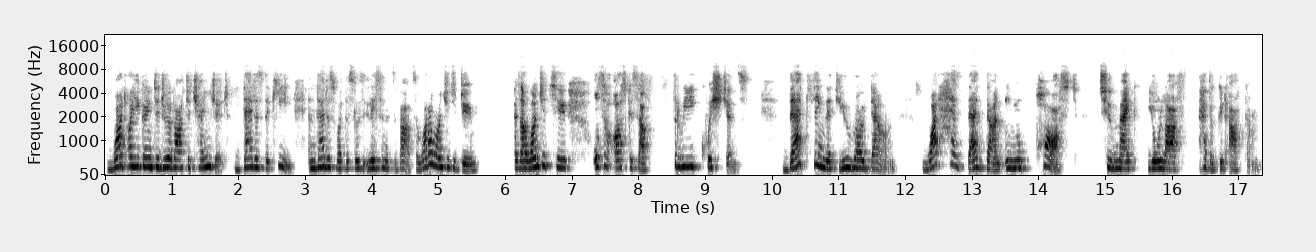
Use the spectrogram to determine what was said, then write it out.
What are you going to do about to change it? That is the key. And that is what this lesson is about. So, what I want you to do is I want you to also ask yourself three questions. That thing that you wrote down, what has that done in your past to make your life have a good outcome?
